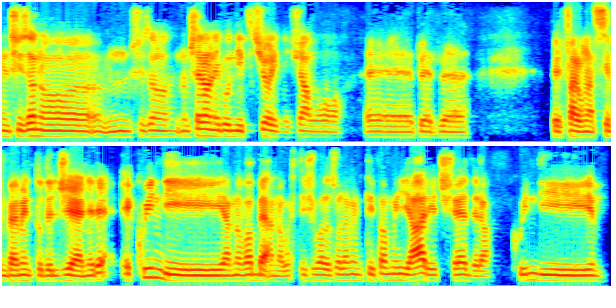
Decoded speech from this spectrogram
non ci sono, non ci sono- non c'erano le condizioni, diciamo, eh, per, per fare un assembramento del genere e quindi hanno, vabbè, hanno partecipato solamente i familiari, eccetera. Quindi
